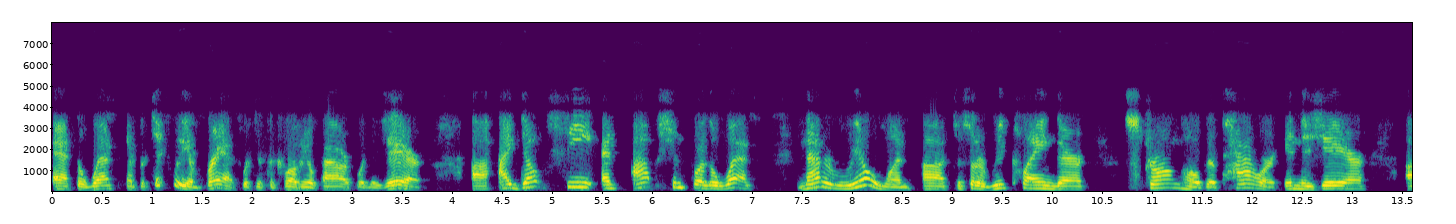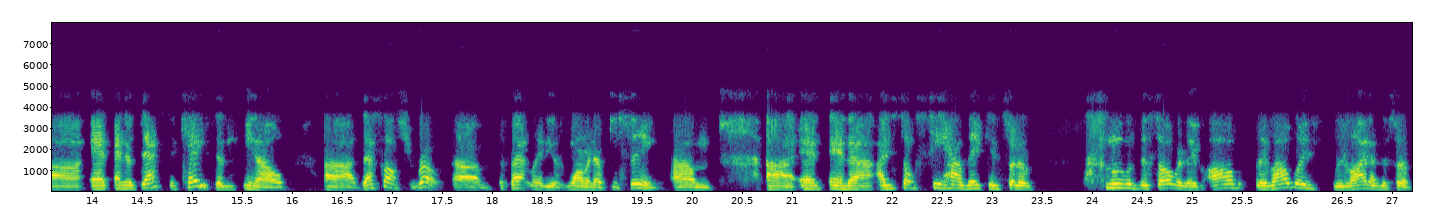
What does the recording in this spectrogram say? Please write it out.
at the West, and particularly in France, which is the colonial power for Niger, uh, I don't see an option for the West, not a real one, uh, to sort of reclaim their stronghold, their power in Niger. Uh, and, and if that's the case, then, you know, uh, that's all she wrote. Um, the fat lady is warming up to sing. Um, uh, and and uh, I just don't see how they can sort of smooth this over. They've all they've always relied on this sort of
